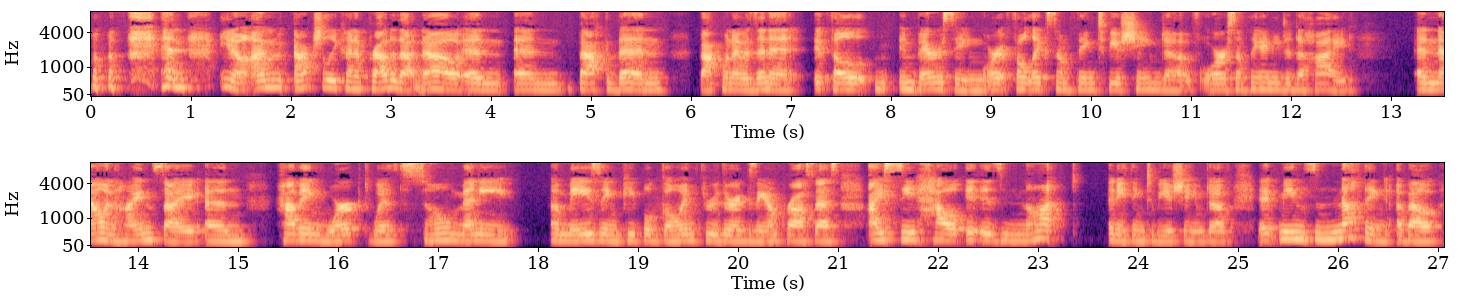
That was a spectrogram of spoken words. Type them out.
and, you know, I'm actually kind of proud of that now. And, and back then, back when I was in it, it felt embarrassing or it felt like something to be ashamed of or something I needed to hide. And now in hindsight and having worked with so many amazing people going through their exam process, I see how it is not anything to be ashamed of. It means nothing about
